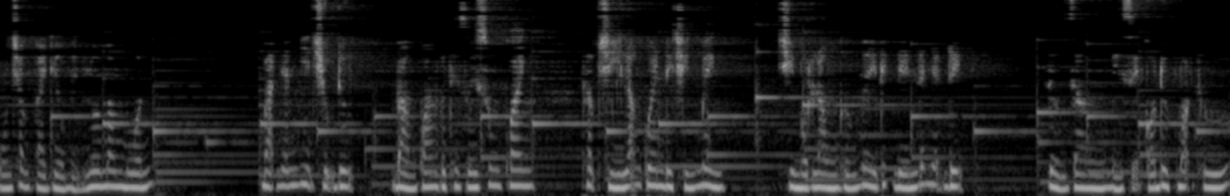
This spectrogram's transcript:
vốn chẳng phải điều mình luôn mong muốn. Bạn nhẫn nhịn chịu đựng, bàng quang với thế giới xung quanh, thậm chí lãng quên đi chính mình, chỉ một lòng hướng về đích đến đã nhận định, tưởng rằng mình sẽ có được mọi thứ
